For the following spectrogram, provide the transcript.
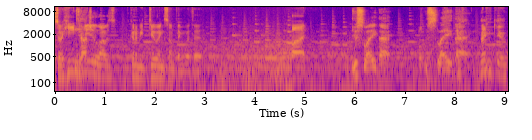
So he Gotcha. knew I was going to be doing something with it. But you slayed that. You slayed that. thank you.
